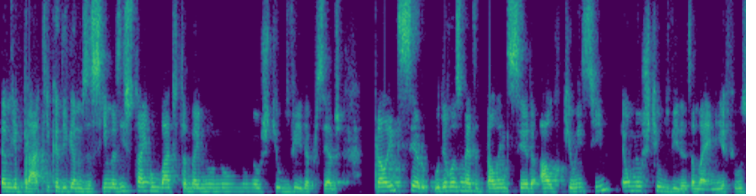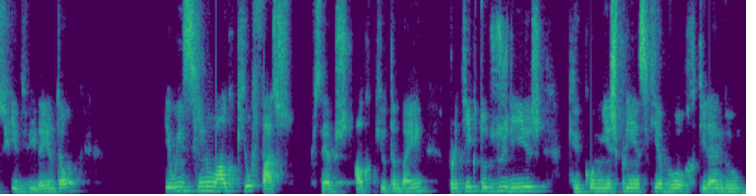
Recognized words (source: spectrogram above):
a minha prática, digamos assim, mas isso está englobado também no, no, no, meu estilo de vida, percebes? Para além de ser o The Rose Method, para além de ser algo que eu ensino, é o meu estilo de vida também, a minha filosofia de vida. E então eu ensino algo que eu faço percebes? Algo que eu também pratico todos os dias, que com a minha experiência vou retirando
